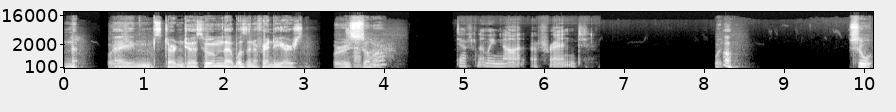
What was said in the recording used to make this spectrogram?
No, I'm starting to assume that wasn't a friend of yours. Where is Summer? Definitely not a friend. Oh, So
